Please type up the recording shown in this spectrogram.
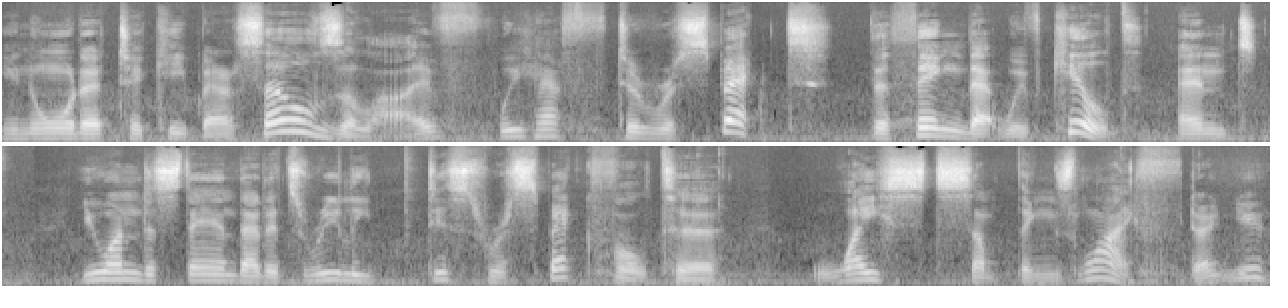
in order to keep ourselves alive, we have to respect the thing that we've killed. And you understand that it's really disrespectful to waste something's life, don't you?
